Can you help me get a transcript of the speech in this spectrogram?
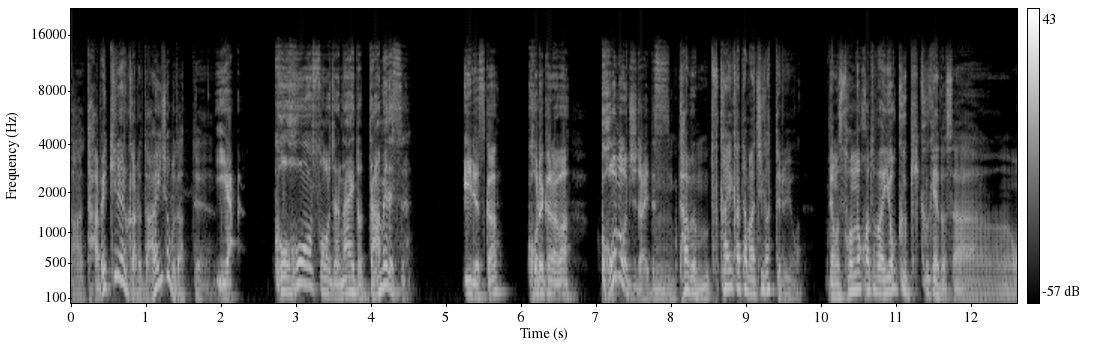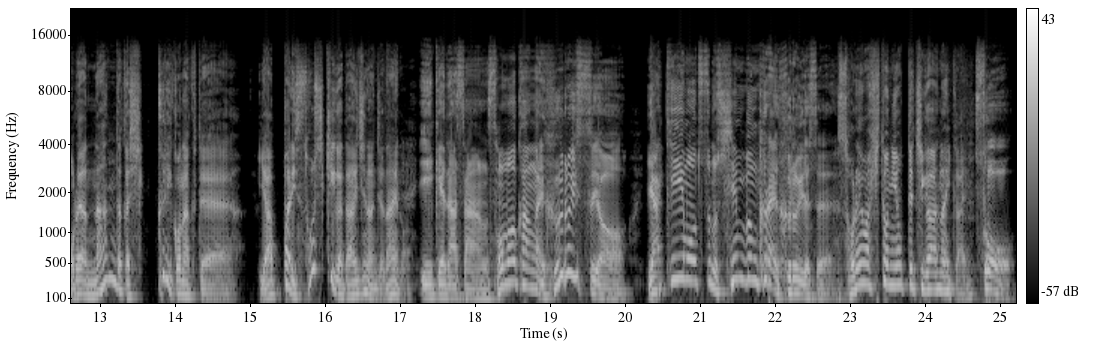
あ食べきれるから大丈夫だっていや、個包装じゃないとダメです。いいですか？これからは、この時代です。うん多分使い方間違ってるよでもその言葉よく聞くけどさ俺はなんだかしっくりこなくてやっぱり組織が大事なんじゃないの？池田さん、その考え古いっすよ。焼き芋を包む新聞くらい古いです。それは人によって違わないかい？そう、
